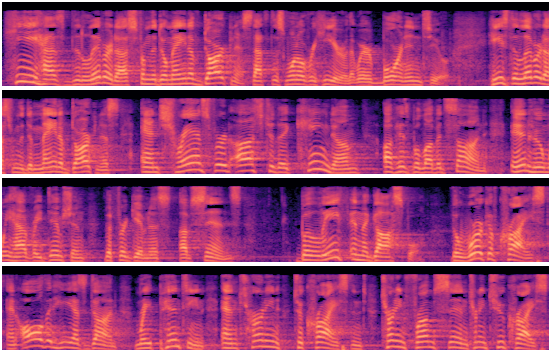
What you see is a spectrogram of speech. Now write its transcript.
He has delivered us from the domain of darkness. That's this one over here that we're born into. He's delivered us from the domain of darkness and transferred us to the kingdom of his beloved Son, in whom we have redemption, the forgiveness of sins. Belief in the gospel, the work of Christ, and all that he has done, repenting and turning to Christ and turning from sin, turning to Christ,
